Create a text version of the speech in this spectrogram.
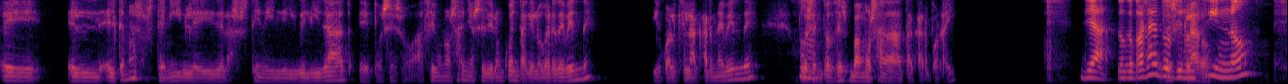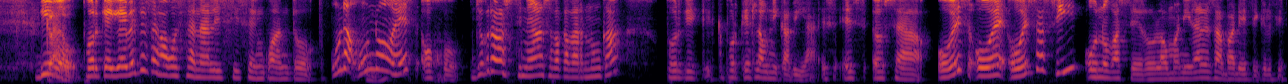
el, el, tema sostenible y de la sostenibilidad, pues eso, hace unos años se dieron cuenta que lo verde vende, igual que la carne vende, pues mm. entonces vamos a atacar por ahí. Ya, lo que pasa es que todo tiene un fin, ¿no? Digo, porque yo a veces hago este análisis en cuanto. Una, uno es, ojo, yo creo que la sostenibilidad no se va a acabar nunca porque, porque es la única vía. Es, o sea, o es, o es, así o no va a ser, o la humanidad desaparece. Quiero decir,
